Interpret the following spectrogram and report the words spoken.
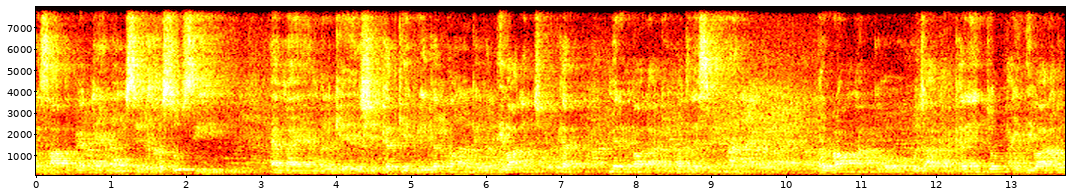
کے ساتھ بیٹھے ہیں۔ ان سے خصوصی میں بلکہ شرکت کی اپیل کرتا ہوں کہ وہ دیواریں چھوڑ کر میرے مولا کی مجلس میں رونق کو اجاگر کریں۔ جو بھائی دیواروں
